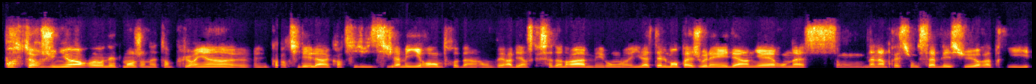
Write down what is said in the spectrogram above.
Porter Junior, honnêtement, j'en attends plus rien. Euh, quand il est là, quand il, si jamais il rentre, ben, on verra bien ce que ça donnera. Mais bon, il a tellement pas joué l'année dernière. On a, on a l'impression que sa blessure a pris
